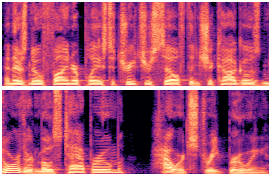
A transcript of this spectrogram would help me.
And there's no finer place to treat yourself than Chicago's northernmost tap room, Howard Street Brewing.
